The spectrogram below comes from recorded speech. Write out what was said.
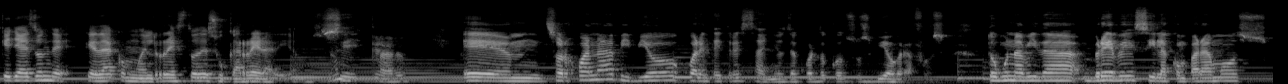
que ya es donde queda como el resto de su carrera, digamos. Sí, claro. Em, Sor Juana vivió 43 años, de acuerdo con sus biógrafos. Tuvo una vida breve si la comparamos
